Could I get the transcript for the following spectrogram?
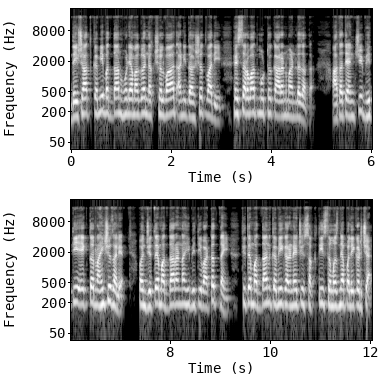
देशात कमी मतदान होण्यामागं नक्षलवाद आणि दहशतवादी हे सर्वात मोठं कारण मानलं जातं. आता त्यांची भीती एकतर नाहीशी झाली आहे पण जिथे मतदारांना ही भीती वाटत नाही तिथे मतदान कमी करण्याची सक्ती समजण्यापलीकडची आहे.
